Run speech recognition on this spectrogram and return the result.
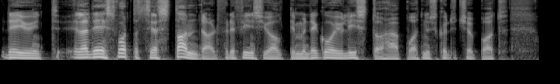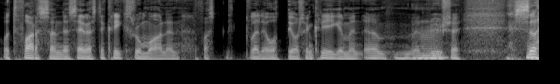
Det är ju inte, eller det är svårt att säga standard för det finns ju alltid men det går ju listor här på att nu ska du köpa åt, åt farsan den senaste krigsromanen fast det var det 80 år sedan kriget men äh, vem bryr sig. Så,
